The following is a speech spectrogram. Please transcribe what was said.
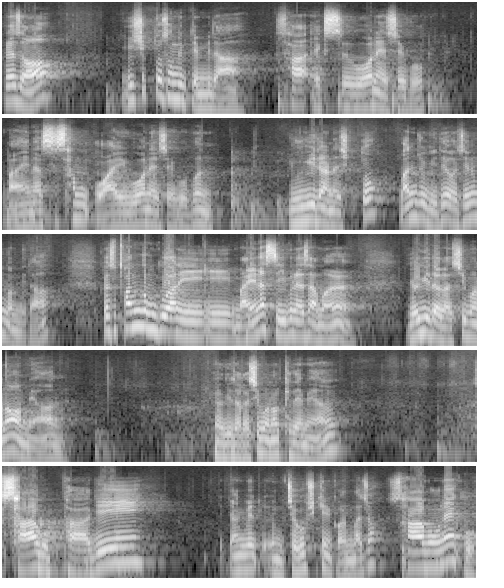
그래서 이 식도 성립됩니다. 4x1의 제곱 마이너스 3y1의 제곱은 6이라는 식도 만족이 되어지는 겁니다. 그래서 방금 구한 이, 이 마이너스 2분의 3을 여기다가 집어넣으면 여기다가 집어넣게 되면 4 곱하기 양변 음, 제곱시키니까 얼마죠? 4분의 9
